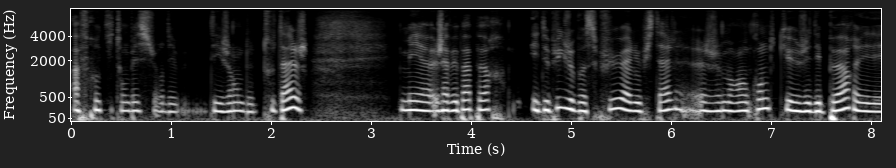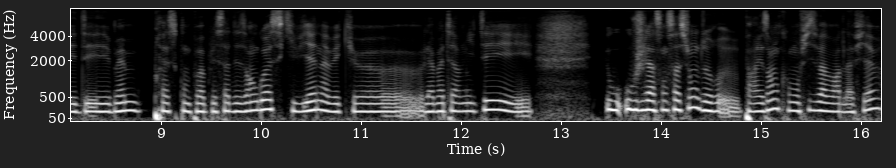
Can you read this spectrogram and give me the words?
affreux qui tombaient sur des, gens de tout âge mais euh, j'avais pas peur. Et depuis que je bosse plus à l'hôpital, je me rends compte que j'ai des peurs et des même presque on peut appeler ça des angoisses qui viennent avec euh, la maternité où, où j'ai la sensation de, par exemple, quand mon fils va avoir de la fièvre,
